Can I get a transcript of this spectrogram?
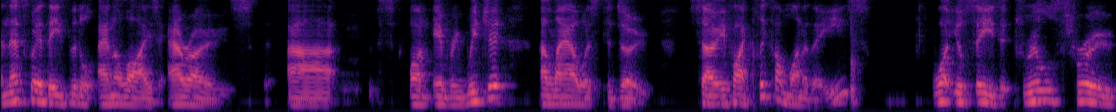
and that's where these little analyze arrows uh, on every widget allow us to do. So if I click on one of these, what you'll see is it drills through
